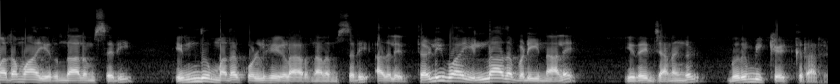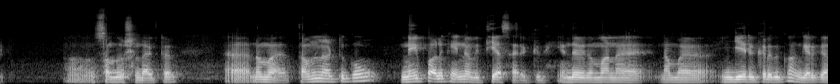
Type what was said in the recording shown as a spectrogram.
மதமாக இருந்தாலும் சரி இந்து மத கொள்கைகளாக இருந்தாலும் சரி அதில் தெளிவாய் இல்லாதபடியினாலே இதை ஜனங்கள் விரும்பி கேட்கிறார்கள். சந்தோஷம் டாக்டர். நம்ம தமிழ்நாட்டுக்கும் நேபாளுக்கும் என்ன வித்தியாசம் இருக்குது? எந்த விதமான நம்ம இங்கே இருக்கிறதுக்கும் அங்கே இருக்க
